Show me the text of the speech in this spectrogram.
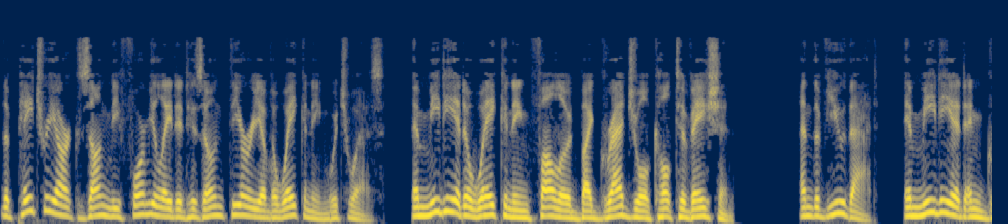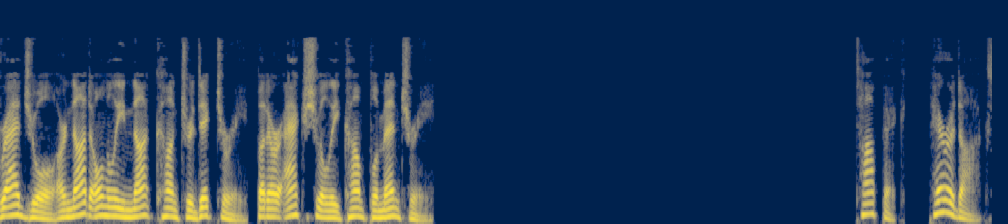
The patriarch Zongmi formulated his own theory of awakening which was, "...immediate awakening followed by gradual cultivation", and the view that, Immediate and gradual are not only not contradictory, but are actually complementary. Paradox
